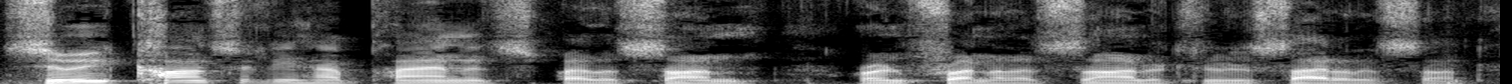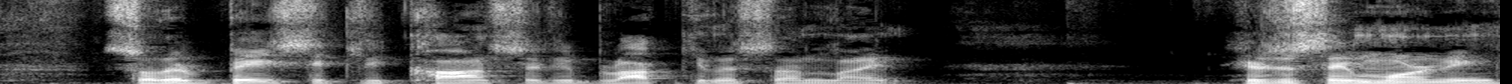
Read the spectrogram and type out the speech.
So we constantly have planets by the sun, or in front of the sun, or to the side of the sun. So they're basically constantly blocking the sunlight. Here's the same morning.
